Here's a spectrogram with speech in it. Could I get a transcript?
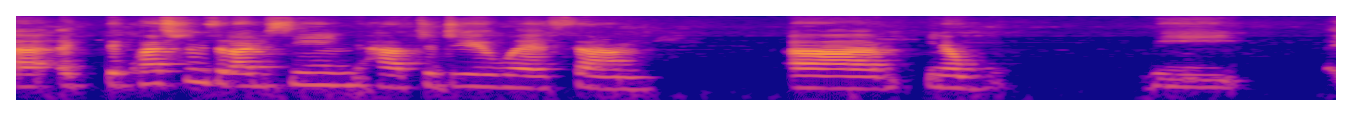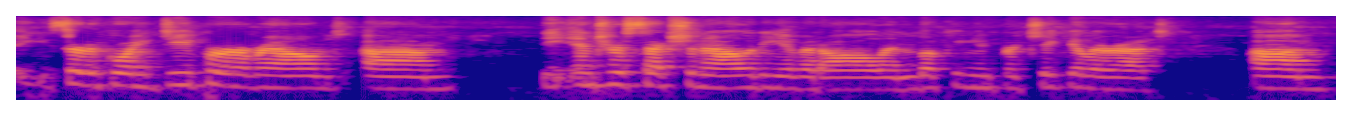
uh, uh, the questions that I'm seeing have to do with, um, uh, you know, the sort of going deeper around um, the intersectionality of it all and looking in particular at um,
